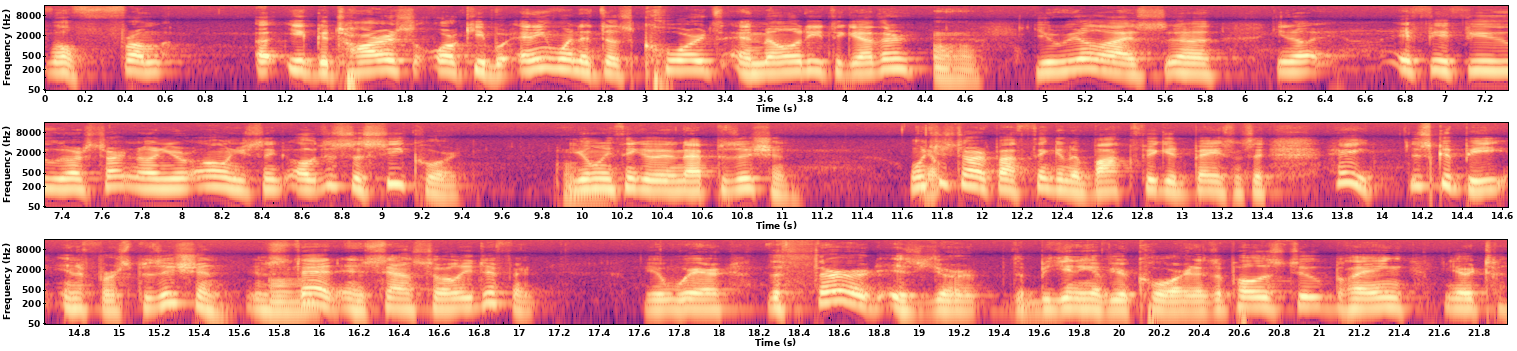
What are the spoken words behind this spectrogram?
well from uh, your guitarist or keyboard anyone that does chords and melody together. You realize uh, you know if if you are starting on your own, you think oh this is a C chord. you only think of it in that position. Once you start about thinking of Bach figured bass and say, hey, this could be in a first position instead, and it sounds totally different. Where the third is your the beginning of your chord, as opposed to playing your t-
